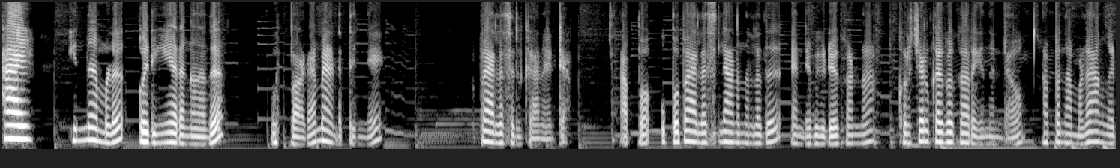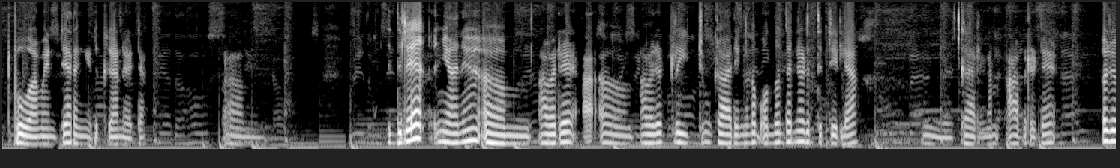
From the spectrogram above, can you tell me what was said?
ഹായ്. ഇന്ന് നമ്മൾ ഒരുങ്ങി ഇറങ്ങുന്നത് ഉപ്പാടെ മാഡത്തിന്റെ പാലസിൽക്കാനായിട്ടാണ് അപ്പോൾ ഉപ്പ പാലസിലാണെന്നുള്ളത് എന്റെ വീഡിയോ കാണുന്ന കുറച്ച് ആൾക്കാർക്കൊക്കെ അറിയുന്നുണ്ടാവും. അപ്പോൾ നമ്മൾ അങ്ങോട്ട് പോകാൻ വേണ്ടി ഇറങ്ങിയെടുക്കുകയാണേട്ടാ. ഇതിൽ ഞാൻ അവരെ അവരെ ട്രീറ്റും കാര്യങ്ങളും ഒന്നും തന്നെ എടുത്തിട്ടില്ല. കാരണം അവരുടെ ഒരു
